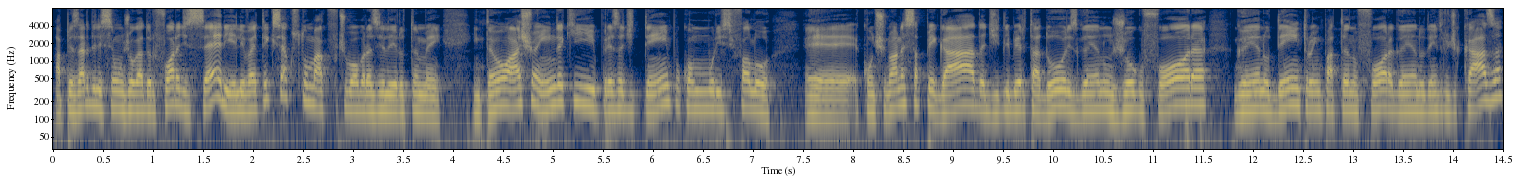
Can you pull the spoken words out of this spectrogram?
Apesar dele ser um jogador fora de série, ele vai ter que se acostumar com o futebol brasileiro também. Então eu acho ainda que, presa de tempo, como o Murici falou, é, continuar nessa pegada de Libertadores, ganhando um jogo fora, ganhando dentro, empatando fora, ganhando dentro de casa.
